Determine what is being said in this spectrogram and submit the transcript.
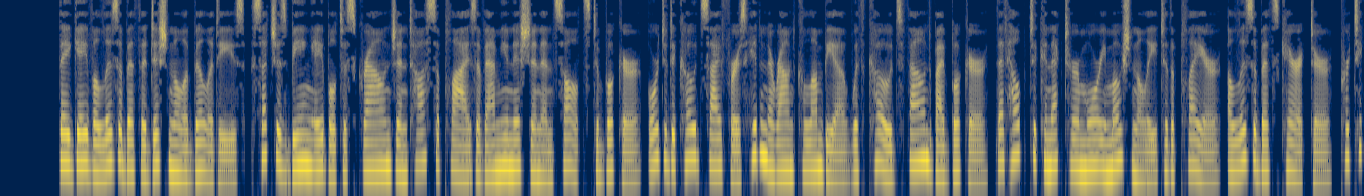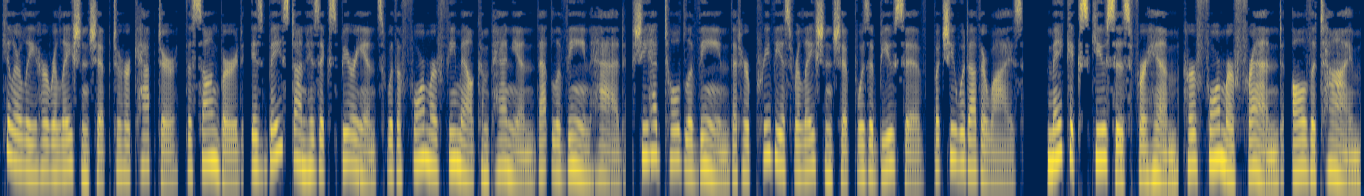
They gave Elizabeth additional abilities, such as being able to scrounge and toss supplies of ammunition and salts to Booker, or to decode ciphers hidden around Columbia with codes found by Booker, that helped to connect her more emotionally to the player. Elizabeth's character, particularly her relationship to her captor, the Songbird, is based on his experience with a former female companion that Levine had. She had told Levine that her previous relationship was abusive, but she would otherwise make excuses for him her former friend, all the time,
